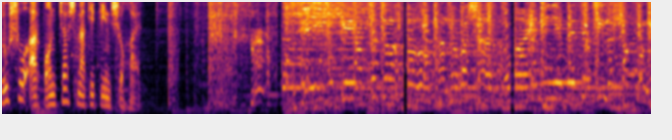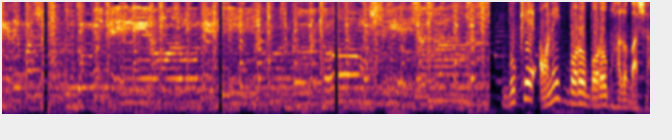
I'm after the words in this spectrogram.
দুশো আর পঞ্চাশ নাকি তিনশো হয়? বুকে অনেক বড় বড় ভালোবাসা।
